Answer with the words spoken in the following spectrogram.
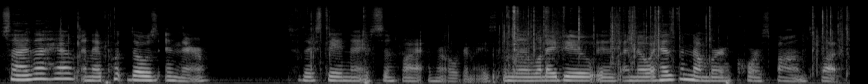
size I have, and I put those in there so they stay nice and flat and they're organized. And then what I do is, I know it has the number and corresponds, but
